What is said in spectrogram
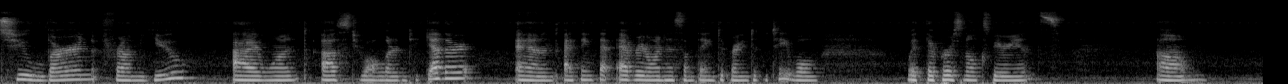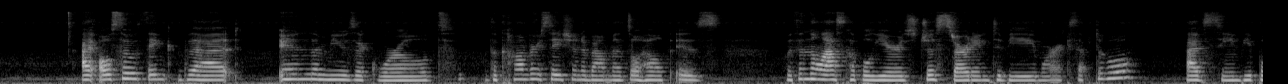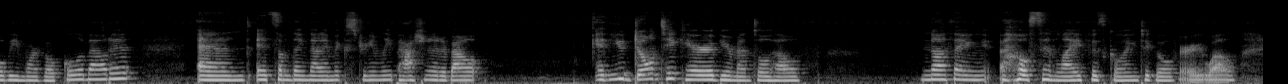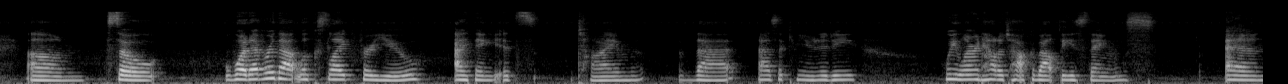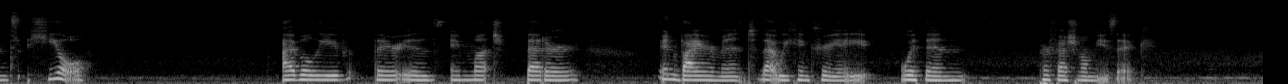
to learn from you. I want us to all learn together. And I think that everyone has something to bring to the table with their personal experience. Um, I also think that in the music world, the conversation about mental health is within the last couple years just starting to be more acceptable. I've seen people be more vocal about it, and it's something that I'm extremely passionate about. If you don't take care of your mental health, nothing else in life is going to go very well. Um, so, whatever that looks like for you, I think it's time that as a community we learn how to talk about these things and heal. I believe there is a much better environment that we can create within professional music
